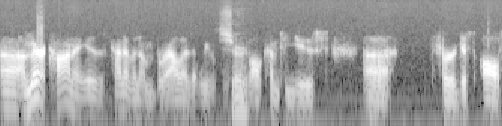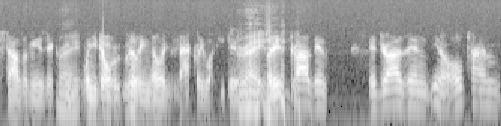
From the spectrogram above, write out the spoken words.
uh, Americana is kind of an umbrella that we've Sure. we've all come to use uh, for just all styles of music when, you, Right. when you don't really know exactly what you do. Right. But it draws in it draws in you know old time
